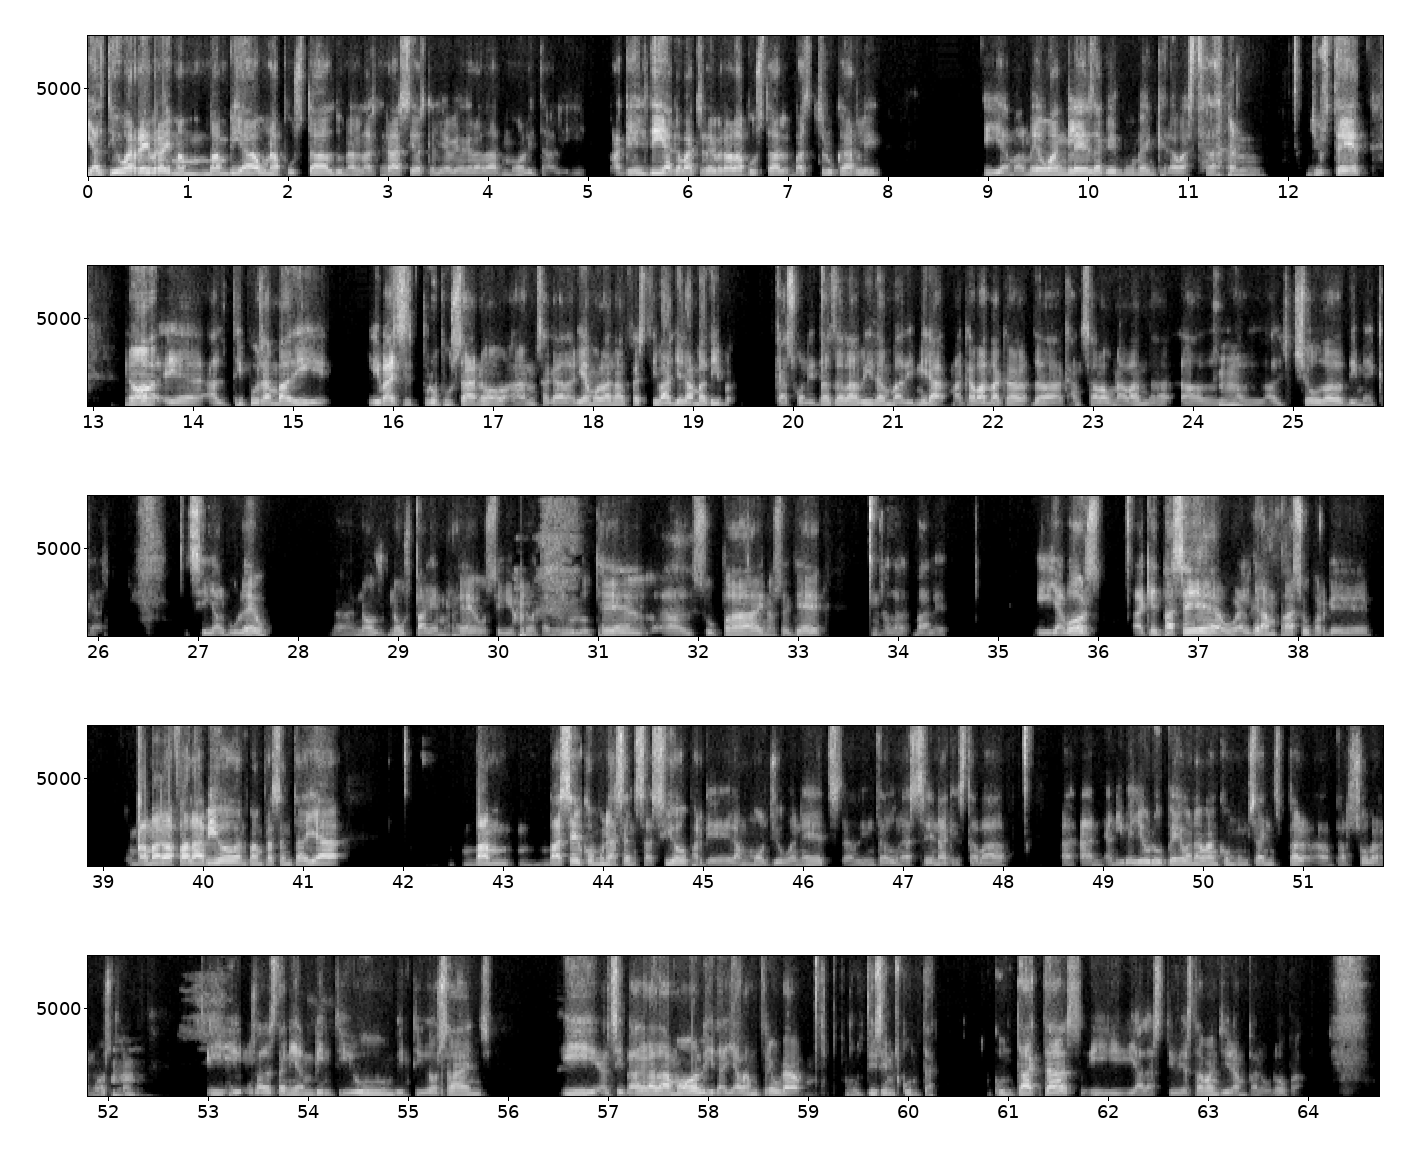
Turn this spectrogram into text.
I el tio va rebre i me'n va enviar una postal donant les gràcies, que li havia agradat molt i tal. I aquell dia que vaig rebre la postal vaig trucar-li i amb el meu anglès d'aquell moment, que era bastant justet, no? I eh, el tipus em va dir, li vaig proposar, no? Ah, ens agradaria molt anar al festival, i ell em va dir, casualitats de la vida, em va dir, mira, m'acaben de, de cancel·lar una banda el, uh -huh. el, el show del dimecres. Si el voleu, eh, no no us paguem res, o sigui, però teniu l'hotel, el sopar i no sé què. Nosaltres, vale. I llavors, aquest va ser el gran passo, perquè vam agafar l'avió, ens vam presentar allà, vam, va ser com una sensació perquè érem molt jovenets dintre d'una escena que estava a, a, a nivell europeu anaven com uns anys per, per sobre nostre. Uh -huh. I nosaltres teníem 21, 22 anys i els hi va agradar molt i d'allà vam treure moltíssims contactes, contactes i, i a l'estiu ja estaven girant per Europa.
